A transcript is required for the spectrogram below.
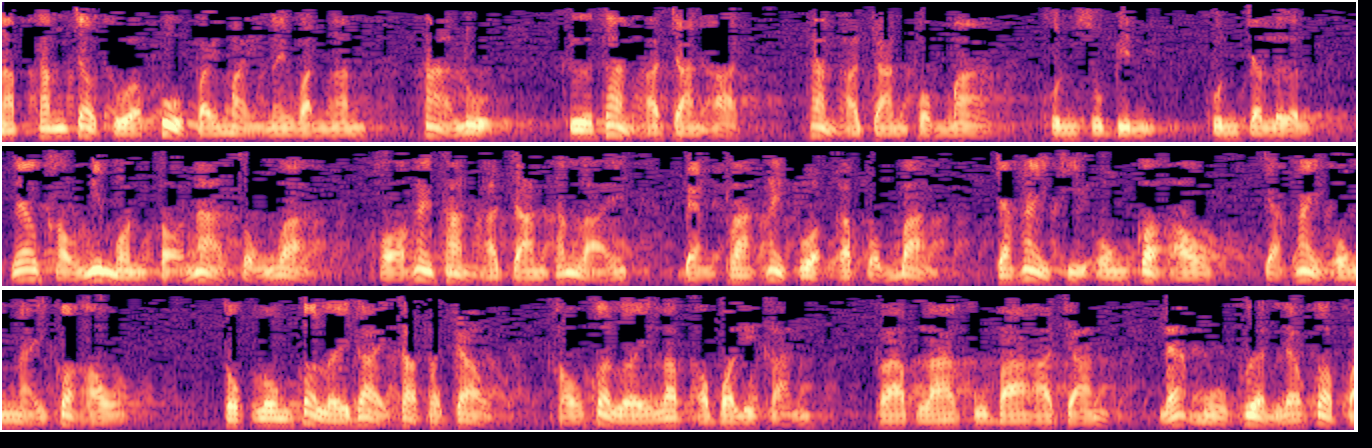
นับทั้งเจ้าตัวผู้ไปใหม่ในวันนั้นห้าลูก คือท่านอาจารย์อาจ ท่านอาจารย์พมมา คุณสุบิน คุณเจริญ แล้วเขานิมนต์ต่อหน้าสงฆ์ว่า ขอให้ท่านอาจารย์ทั้งหลาย แบ่งพระให้พวกกระผมบ้าง จะให้กี่องค์ก็เอา จะให้องค์ไหนก็เอา ตกลงก็เลยได้ข้าพเจ้า เขาก็เลยรับเอาบริขารกราบลาครูบาอาจารย์ และหมู่เพื่อนแล้วก็ไป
